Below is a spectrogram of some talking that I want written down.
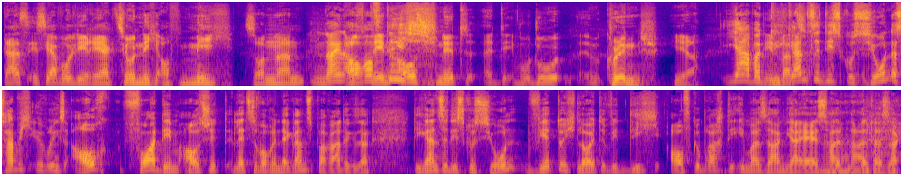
das ist ja wohl die Reaktion nicht auf mich, sondern Nein, auch auf den dich. Ausschnitt, äh, wo du äh, cringe hier. Ja, aber die ganze Diskussion, das habe ich übrigens auch vor dem Ausschnitt letzte Woche in der Glanzparade gesagt, die ganze Diskussion wird durch Leute wie dich aufgebracht, die immer sagen, ja, er ist halt ein alter Sack.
